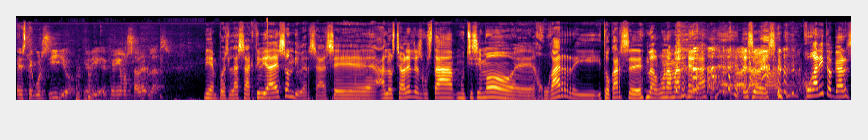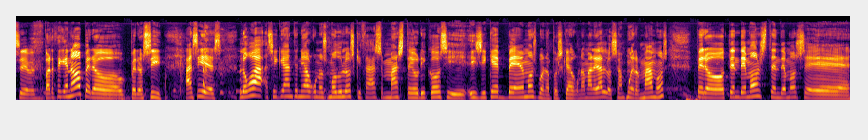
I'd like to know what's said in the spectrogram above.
este cursillo? Queríamos saberlas. Bien, pues las actividades son diversas. Eh, a los chavales les gusta muchísimo eh, jugar y, y tocarse de alguna manera. Eso es. jugar y tocarse. Parece que no, pero, pero sí. Así es. Luego ah, sí que han tenido algunos módulos quizás más teóricos y, y sí que vemos, bueno, pues que de alguna manera los amuermamos, pero tendemos, tendemos eh,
